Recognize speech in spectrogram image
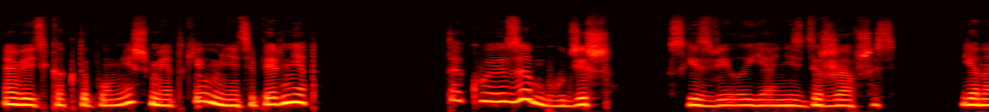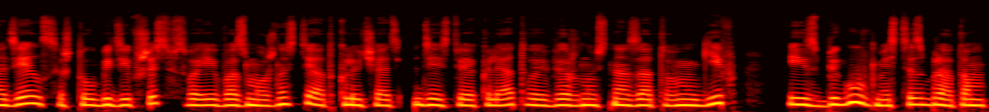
Ведь, как ты помнишь, метки у меня теперь нет. «Такое забудешь», — съязвила я, не сдержавшись. Я надеялся, что, убедившись в своей возможности отключать действие клятвы, вернусь назад в МГИФ и избегу вместе с братом.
